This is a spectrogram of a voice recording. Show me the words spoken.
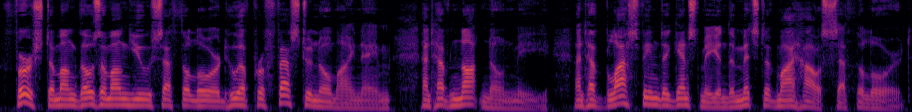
First among those among you, saith the Lord, who have professed to know my name, and have not known me, and have blasphemed against me in the midst of my house, saith the Lord.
